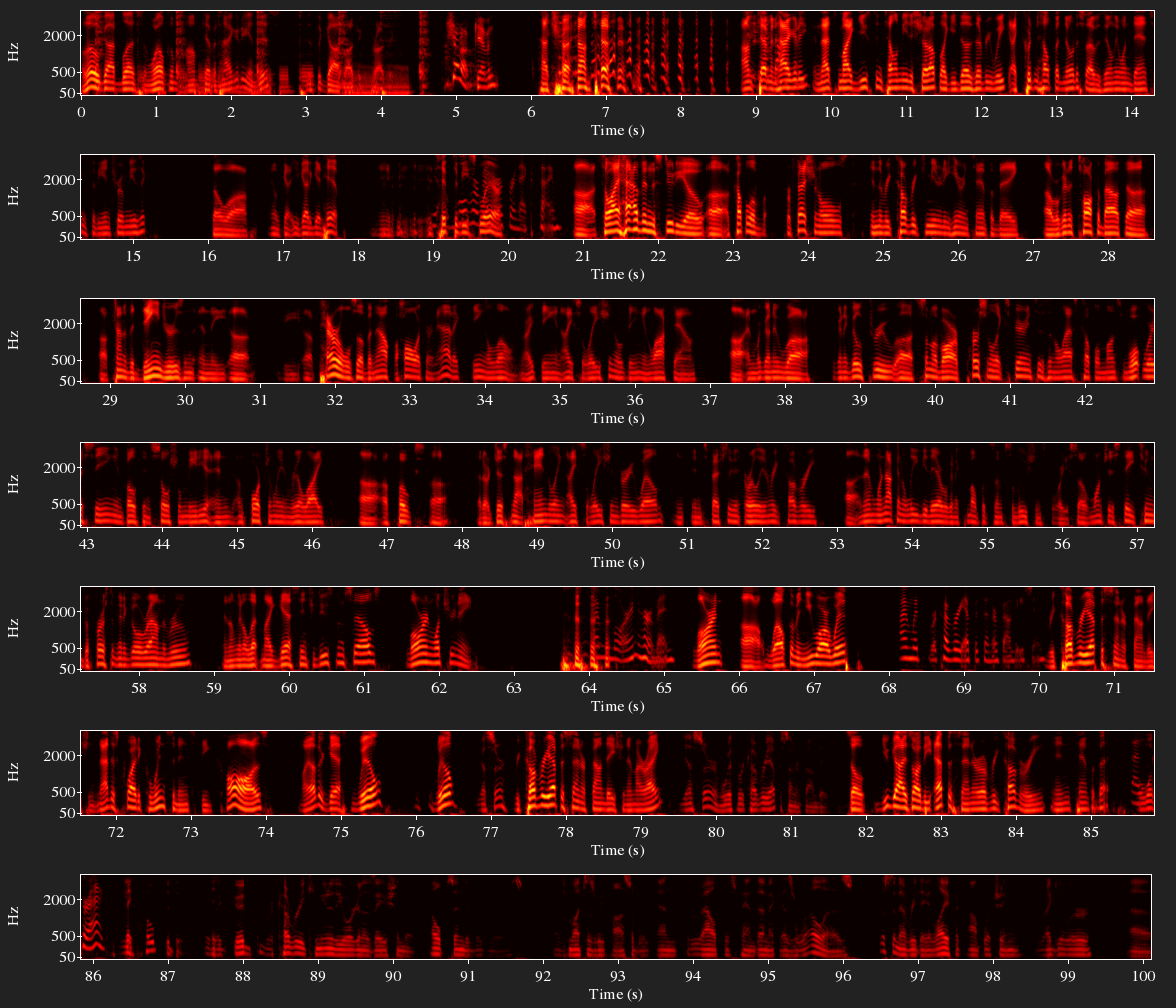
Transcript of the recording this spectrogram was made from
Hello, God bless and welcome. I'm Kevin Haggerty, and this is the Godlogic Project. Shut up, Kevin. That's right. I'm Kevin. I'm Kevin Haggerty, and that's Mike Houston telling me to shut up like he does every week. I couldn't help but notice I was the only one dancing for the intro music. So, uh, you know, got- you got to get hip. I mean, if you, it's hip to we'll be square. for next time. Uh, so I have in the studio uh, a couple of professionals in the recovery community here in Tampa Bay. Uh, we're going to talk about uh, uh, kind of the dangers and, and the uh, the uh, perils of an alcoholic or an addict being alone, right? Being in isolation or being in lockdown. Uh, and we're going to we're going to go through some of our personal experiences in the last couple of months, what we're seeing in both in social media and unfortunately in real life of folks that are just not handling isolation very well, and, and especially early in recovery. Uh, and then we're not going to leave you there. We're going to come up with some solutions for you. So I want you to stay tuned. But first, I'm going to go around the room and I'm going to let my guests introduce themselves. Lauren, what's your name? I'm Lauren Herman. Lauren, uh, welcome. And you are with I'm with Recovery Epicenter Foundation. Recovery Epicenter Foundation. That is quite a coincidence because my other guest, Will, Will, Yes, sir. Recovery Epicenter Foundation. Am I right? Yes, sir. With Recovery Epicenter Foundation. So you guys are the epicenter of recovery in Tampa Bay. That's what- correct. We hope to be is a good recovery community organization that helps individuals as much as we possibly can throughout this pandemic, as well as just in everyday life, accomplishing regular, uh,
